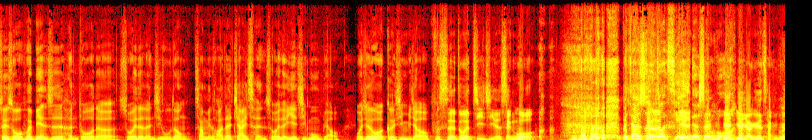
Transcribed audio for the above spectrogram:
所以说会变成是很多的所谓的人际互动上面的话，再加一层所谓的业绩目标。我觉得我个性比较不适合做积极的生活，比较适合做惬意的生活。越越讲越惭愧，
